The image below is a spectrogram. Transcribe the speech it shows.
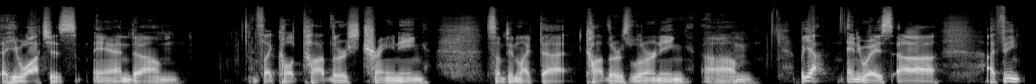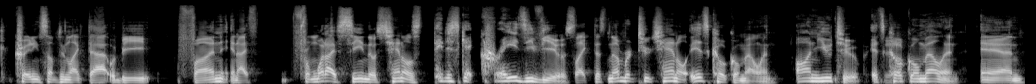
that he watches, and um, it's like called toddlers training, something like that. Toddlers learning. Um, but yeah, anyways, uh, I think creating something like that would be fun. And I, from what I've seen, those channels, they just get crazy views. Like this number two channel is CoComelon on YouTube. It's Yeah. CoComelon. And,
